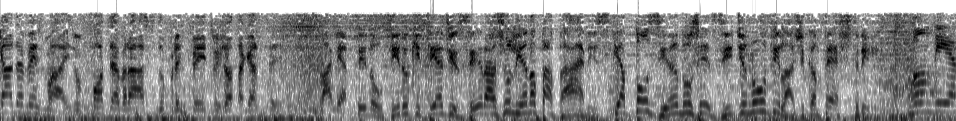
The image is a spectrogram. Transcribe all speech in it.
cada vez mais. Um forte abraço do prefeito JHC. Vale a pena ouvir o que tem a dizer a Juliana Tavares, que há 12 anos reside no Vilagem Campestre. Bom dia,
